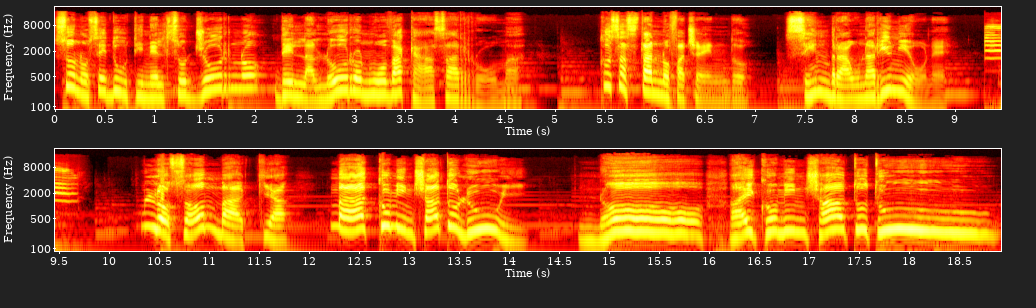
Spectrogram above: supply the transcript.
sono seduti nel soggiorno della loro nuova casa a Roma. Cosa stanno facendo? Sembra una riunione. Lo so, Macchia, ma ha cominciato lui. No, hai cominciato tu.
